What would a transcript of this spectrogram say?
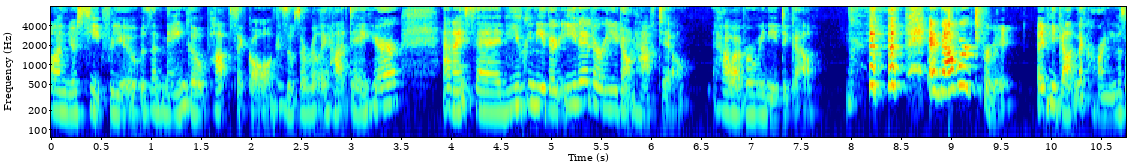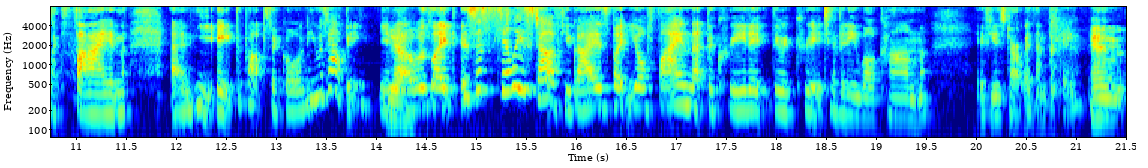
on your seat for you. It was a mango popsicle because it was a really hot day here. And I said, you can either eat it or you don't have to. However, we need to go. and that worked for me. And he got in the car and he was like, fine. And he ate the popsicle and he was happy. You yeah. know, it was like, it's just silly stuff, you guys, but you'll find that the creative, the creativity will come if you start with empathy. And,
